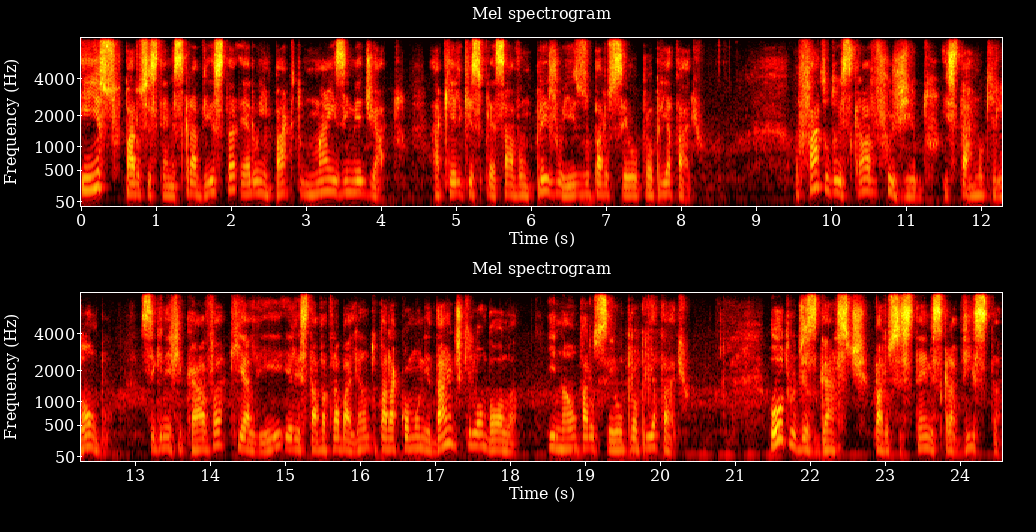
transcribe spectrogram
E isso, para o sistema escravista, era o impacto mais imediato, aquele que expressava um prejuízo para o seu proprietário. O fato do escravo fugido estar no quilombo significava que ali ele estava trabalhando para a comunidade quilombola e não para o seu proprietário. Outro desgaste para o sistema escravista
